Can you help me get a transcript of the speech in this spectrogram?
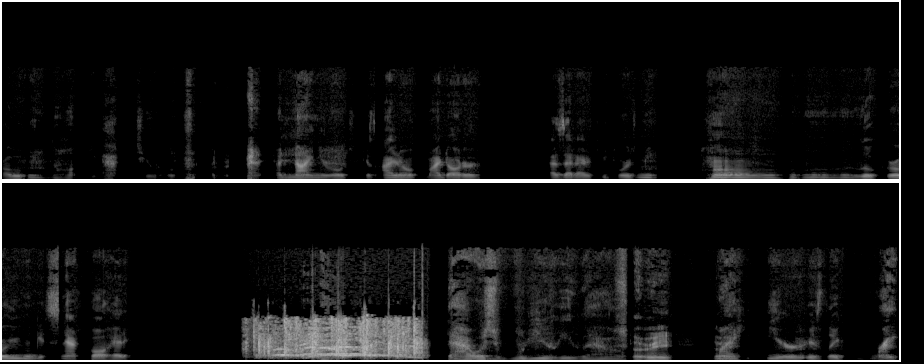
probably not the attitude of a, a nine year old because I know if my daughter has that attitude towards me. little girl, you can get snatched ball headed. That was really loud. Sorry. My Sorry. ear is like right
